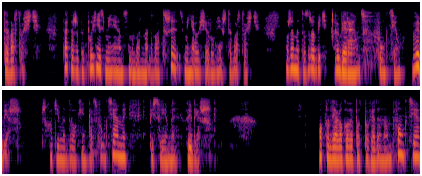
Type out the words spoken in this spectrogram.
te wartości? Tak, żeby później zmieniając numer na 2, 3 zmieniały się również te wartości. Możemy to zrobić wybierając funkcję wybierz. Przechodzimy do okienka z funkcjami, wpisujemy wybierz. Okno dialogowe podpowiada nam funkcję.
